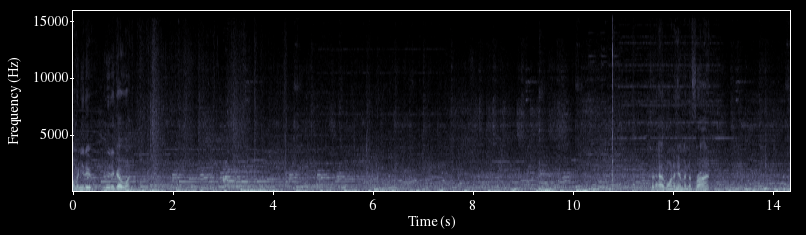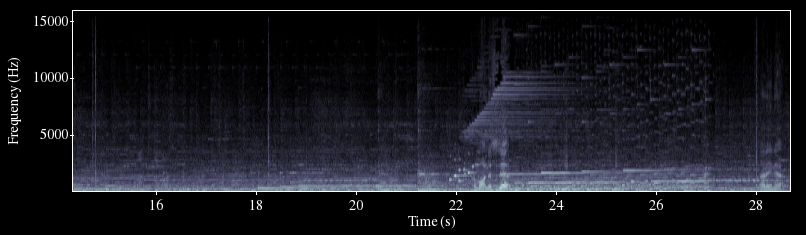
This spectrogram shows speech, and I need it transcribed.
On, we need a we need a good one. Could have had one of him in the front. Come on, this is it. That ain't it.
